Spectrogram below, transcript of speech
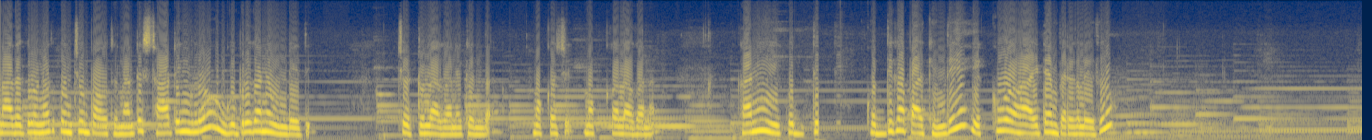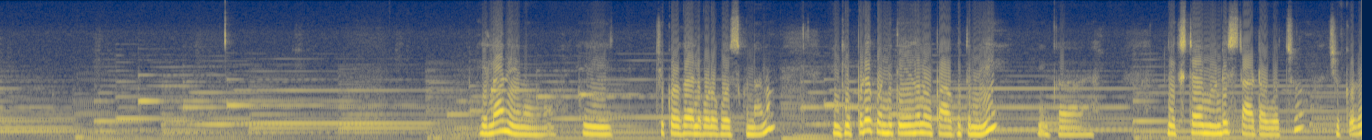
నా దగ్గర ఉన్నది కొంచెం పాగుతుంది అంటే స్టార్టింగ్లో గుబురుగానే ఉండేది. చెట్టు లాగానే కింద మొక్క చె- కానీ కొద్ది కొద్దిగా పాకింది ఎక్కువ ఐటెం పెరగలేదు. ఇలా నేను ఈ చిక్కుడుకాయలు కూడా కోసుకున్నాను. ఇంక ఇప్పుడే కొన్ని తీగలు పాకుతున్నాయి. ఇంకా నెక్స్ట్ టైం నుండి స్టార్ట్ అవ్వచ్చు చిక్కుడు.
